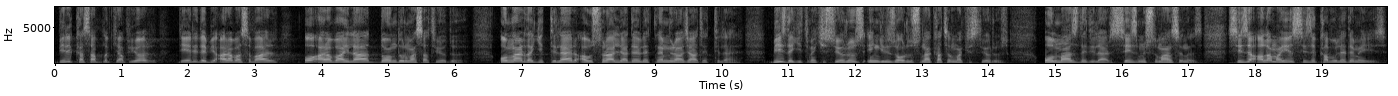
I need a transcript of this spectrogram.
Biri kasaplık yapıyor, diğeri de bir arabası var. O arabayla dondurma satıyordu. Onlar da gittiler Avustralya devletine müracaat ettiler. Biz de gitmek istiyoruz, İngiliz ordusuna katılmak istiyoruz. Olmaz dediler, siz Müslümansınız. Sizi alamayız, sizi kabul edemeyiz.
